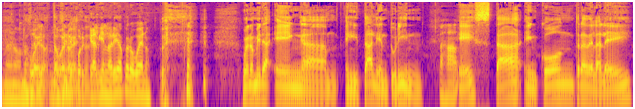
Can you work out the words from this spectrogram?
Bueno, no sé, bueno, no sé bueno por qué alguien lo haría, pero bueno. Bueno, mira, en, ah, en Italia, en Turín, Ajá. está en contra de la ley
